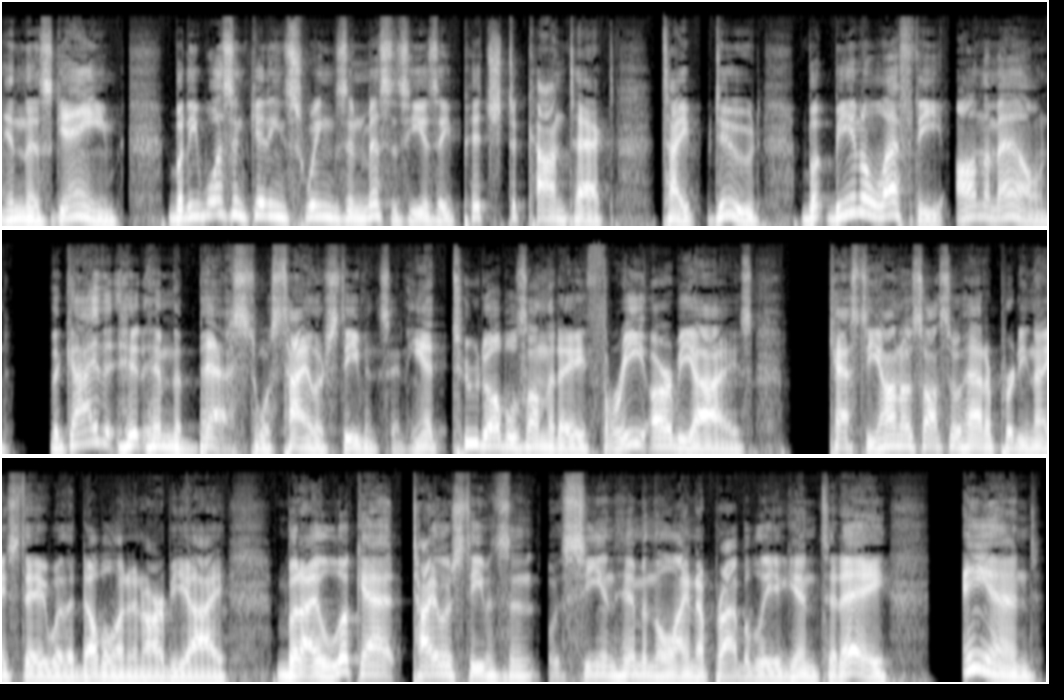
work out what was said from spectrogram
in this game, but he wasn't getting swings and misses. He is a pitch to contact type dude, but being a lefty on the mound, the guy that hit him the best was Tyler Stephenson. He had two doubles on the day, three RBIs, Castellanos also had a pretty nice day with a double and an RBI. But I look at Tyler Stephenson, seeing him in the lineup probably again today, and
